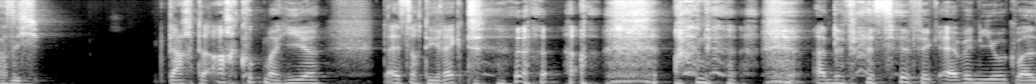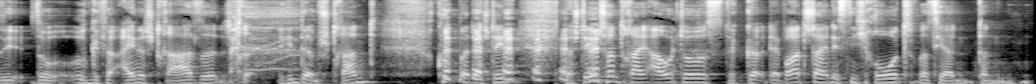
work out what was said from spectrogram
was ich dachte, ach, guck mal hier, da ist doch direkt an, an der Pacific Avenue quasi so ungefähr eine Straße stra hinterm Strand. Guck mal, da stehen, da stehen schon drei Autos, der, der Bordstein ist nicht rot, was ja dann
